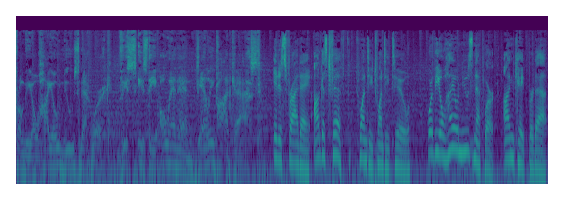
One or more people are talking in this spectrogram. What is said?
From the Ohio News Network, this is the ONN Daily Podcast. It is Friday, August 5th, 2022. For the Ohio News Network, I'm Kate Burdett.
